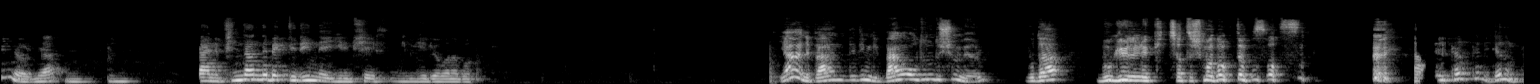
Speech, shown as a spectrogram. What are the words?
Bilmiyorum ya. Yani filmden ne beklediğinle ilgili bir şey gibi geliyor bana bu. Yani ben dediğim gibi ben olduğunu düşünmüyorum. Bu da bugünlük çatışma noktamız olsun. tabii, tabii canım.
